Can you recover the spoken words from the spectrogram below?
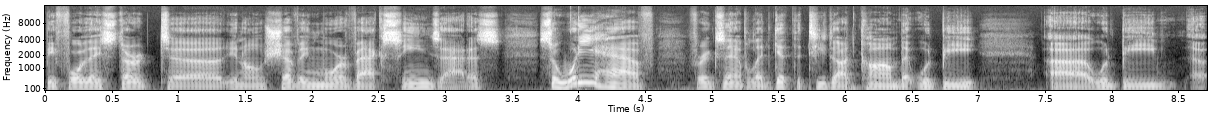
before they start uh, you know shoving more vaccines at us. So what do you have, for example, at getthetea.com that would be uh, would be uh,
